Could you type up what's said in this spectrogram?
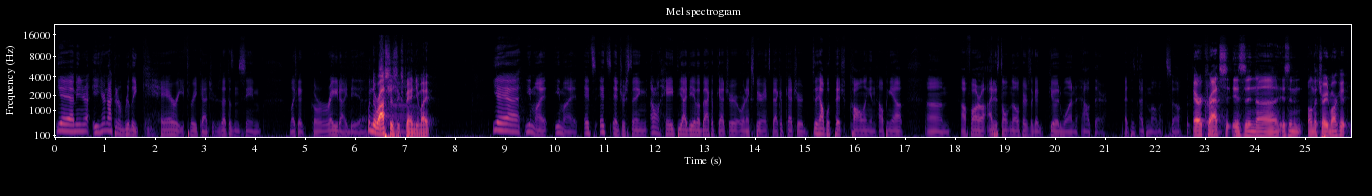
Yeah, I mean you're not, you're not going to really carry three catchers. That doesn't seem like a great idea. When the rosters expand, you um, might. Yeah, you might. You might. It's it's interesting. I don't hate the idea of a backup catcher or an experienced backup catcher to help with pitch calling and helping out. Um, Alfaro, I just don't know if there's like a good one out there at the at the moment. So Erik Kratz is in uh, isn't on the trade market.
